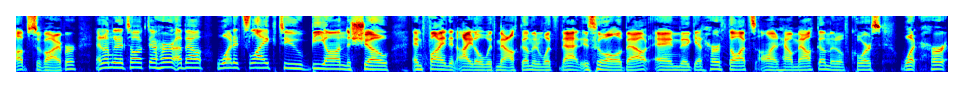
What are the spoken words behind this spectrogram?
of Survivor, and I'm going to talk to her about what it's like to be on the show and find an idol with Malcolm and what that is all about, and uh, get her thoughts on how Malcolm and, of course, what her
